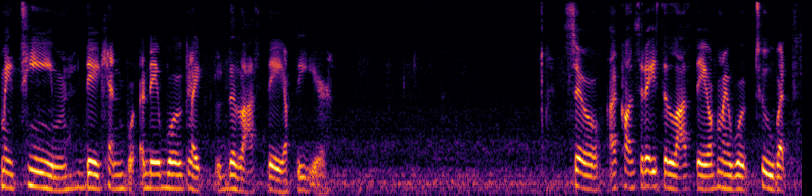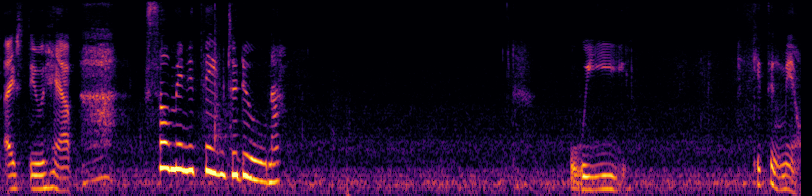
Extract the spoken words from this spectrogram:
my team they can wo- they work like the last day of the year so i consider it's the last day of my work too but i still have so many things to do นะ อุ้ยคิดถึงเหมียว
